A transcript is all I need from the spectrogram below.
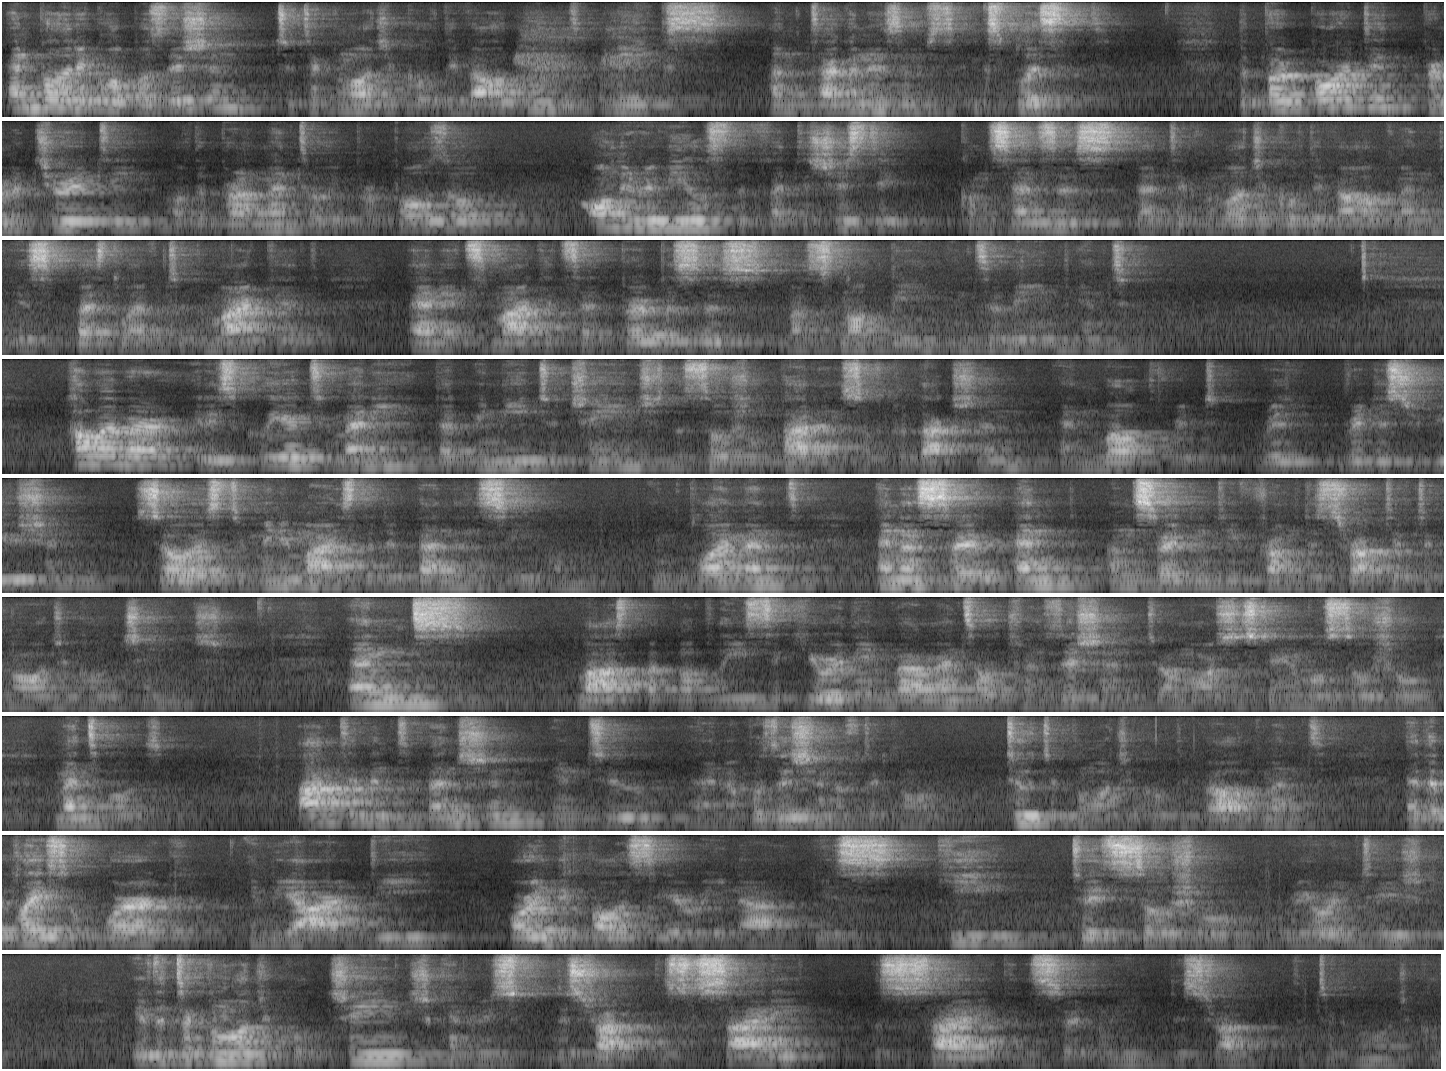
And political opposition to technological development makes antagonisms explicit. The purported prematurity of the parliamentary proposal only reveals the fetishistic consensus that technological development is best left to the market and its market-set purposes must not be intervened into. However, it is clear to many that we need to change the social patterns of production and wealth redistribution so as to minimize the dependency on employment and, uncer and uncertainty from disruptive technological change. And last but not least, secure the environmental transition to a more sustainable social metabolism. Active intervention into an opposition of technolo to technological development at the place of work, in the R&D, or in the policy arena is key to its social reorientation. If the technological change can disrupt the society, the society can certainly disrupt the technological.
